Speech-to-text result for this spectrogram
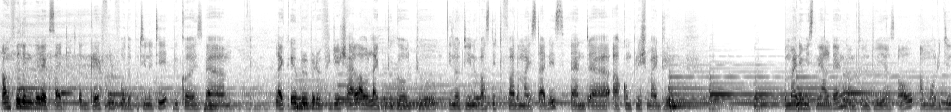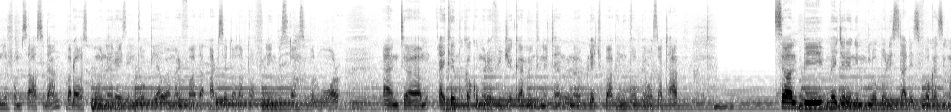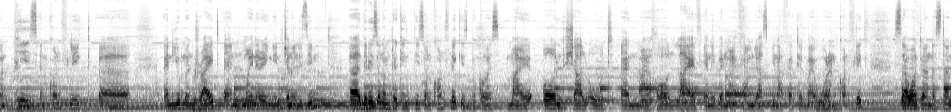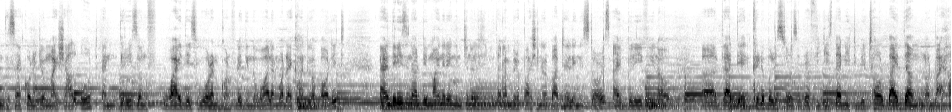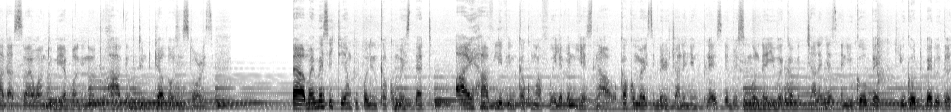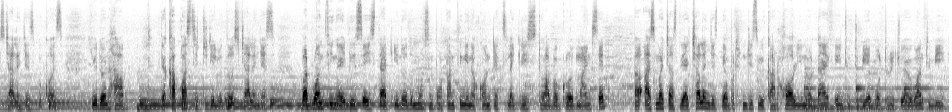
I'm feeling very excited and grateful for the opportunity because, um, like every refugee child, I would like to go to, you know, to university to further my studies and uh, accomplish my dream. My name is Nhial Deng. I'm 22 years old. I'm originally from South Sudan, but I was born and raised in Ethiopia, where my father had settled after fleeing the Sudan Civil War. And um, I came to Kakuma refugee camp in 2010 when a village park in Ethiopia was attacked. So I'll be majoring in global studies, focusing on peace and conflict uh, and human rights, and minoring in journalism. Uh, the reason I'm taking peace and conflict is because my whole childhood and my whole life, and even my family, has been affected by war and conflict. So I want to understand the psychology of my childhood and the reason why there's war and conflict in the world and what I can do about it. And the reason I'll be minoring in journalism is that I'm very passionate about telling stories. I believe, you know, uh, that the incredible stories of refugees that need to be told by them, not by others. So I want to be able, you know, to have the opportunity to tell those stories. Uh, my message to young people in Kakuma is that I have lived in Kakuma for 11 years now. Kakuma is a very challenging place. Every single day you wake up with challenges and you go bed you go to bed with those challenges because you don't have the capacity to deal with those challenges. But one thing I do say is that you know the most important thing in a context like this is to have a growth mindset. Uh, as much as there are challenges, the opportunities we can all you know dive into to be able to reach where we want to be.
